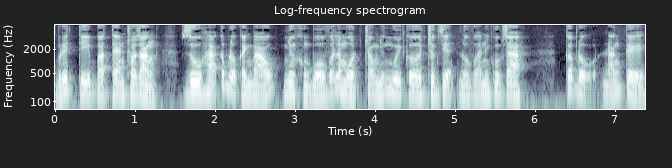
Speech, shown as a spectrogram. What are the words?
Priti Batten cho rằng dù hạ cấp độ cảnh báo, nhưng khủng bố vẫn là một trong những nguy cơ trực diện đối với an ninh quốc gia. Cấp độ đáng kể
